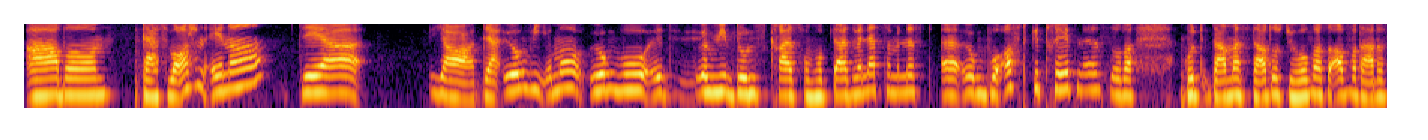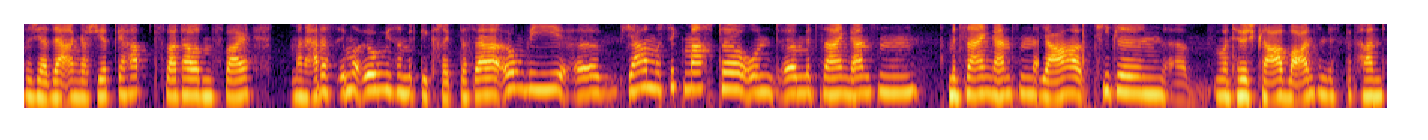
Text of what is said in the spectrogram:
Aber das war schon einer, der ja, der irgendwie immer irgendwo irgendwie im Dunstkreis rumhuppt. Also wenn er zumindest äh, irgendwo oft getreten ist oder gut, damals dadurch die Hochwasseropfer, da hat er sich ja sehr engagiert gehabt, 2002 man hat das immer irgendwie so mitgekriegt, dass er da irgendwie äh, ja Musik machte und äh, mit seinen ganzen mit seinen ganzen ja, Titeln. Äh, natürlich klar, Wahnsinn ist bekannt,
